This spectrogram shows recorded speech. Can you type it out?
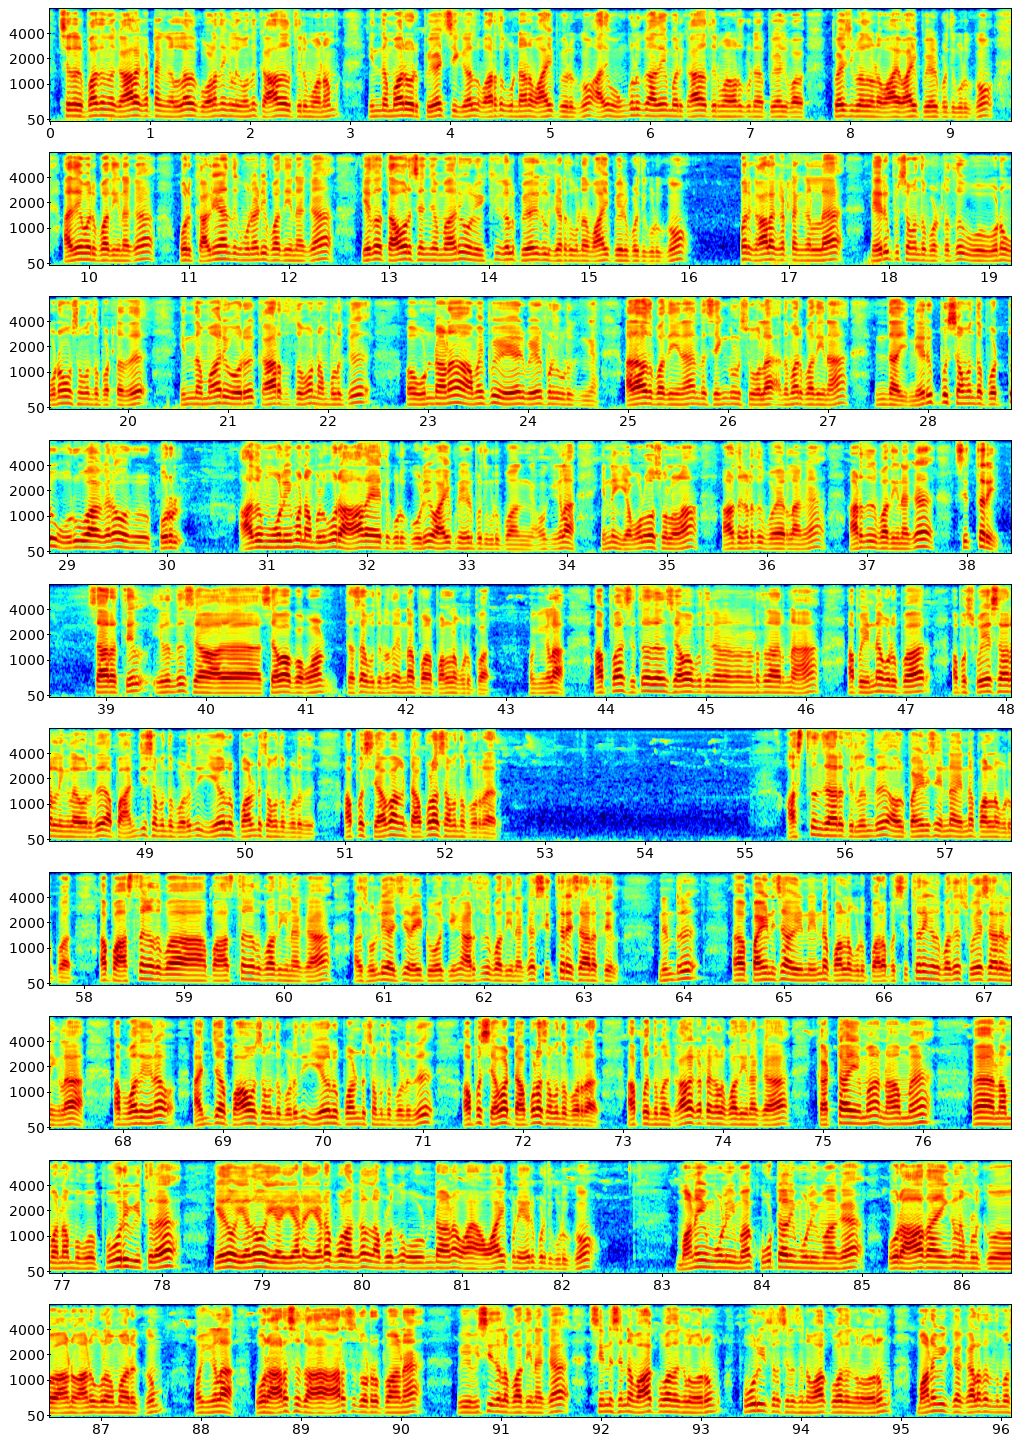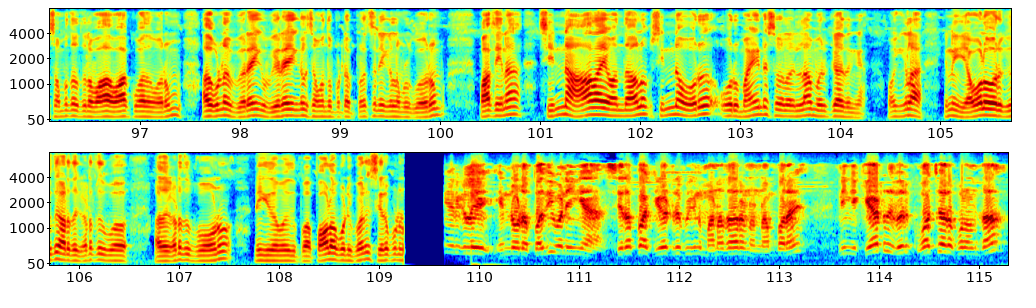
சிலர் பார்த்து இந்த காலகட்டங்களில் குழந்தைங்களுக்கு வந்து காதல் திருமணம் இந்த மாதிரி ஒரு பேச்சுகள் வரதுக்கு உண்டான வாய்ப்பு இருக்கும். அதே உங்களுக்கும் அதே மாதிரி காதல் திருமணம் வரதுக்கு உண்டான பேச்சு வா- வரதுக்கு வாய் வாய்ப்பு ஏற்படுத்தி கொடுக்கும். அதே மாதிரி பார்த்தீங்கன்னாக்கா ஒரு கல்யாணத்துக்கு முன்னாடி பார்த்தீங்கன்னாக்கா ஏதோ தவறு செஞ்ச மாதிரி ஒரு இக்குகள் பேர்கள் கிடைறதுக்கு உண்டான வாய்ப்பு ஏற்படுத்தி கொடுக்கும். மாதிரி காலகட்டங்களில் நெருப்பு சம்மந்தப்பட்டது உ- உணவு உணவு சம்மந்தப்பட்டது இந்த மாதிரி ஒரு காரத்துவம் நம்மளுக்கு உண்டான அமைப்பு ஏற் ஏற்படுத்தி கொடுக்குங்க. அதாவது பார்த்தீங்கன்னா இந்த செங்கல் சூளை அந்த மாதிரி பார்த்தீங்கன்னா இந்த நெருப்பு சம்மந்தப்பட்டு உருவாகிற ஒரு பொருள் அது மூலிமா நம்மளுக்கு ஒரு ஆதாயத்தை கொடுக்கக்கூடிய வாய்ப்பு ஏற்படுத்தி கொடுப்பாங்க. ஓகேங்களா? இன்னும் எவ்வளோ சொல்லலாம். அடுத்த கட்டத்துக்கு போயிடலாங்க. அடுத்தது பார்த்தீங்கன்னாக்கா சித்திரை சாரத்தில் இருந்து செவ்வாய் பகவான் தசாபுத்தினத்தை என்ன ப பலனை கொடுப்பார். ஓகேங்களா? அப்போ சித்திரை செவ்வாபுத்தி நடத்துனாருன்னா அப்போ என்ன கொடுப்பார்? அப்போ சுயசாரம் இல்லைங்களா வருது. அப்போ அஞ்சு சம்மந்தப்படுது ஏழு பன்னெண்டு சம்மந்தப்படுது. அப்போ சேவாங்க டபுளாக சம்மந்தப்படுறார். அஸ்தஞ்சாரத்திலேருந்து அவர் பயணிச்சு என்ன என்ன பலனை கொடுப்பார்? அப்போ அஸ்தங்கத்தை பா அப்போ அஸ்தங்கத்தை பார்த்தீங்கன்னாக்கா அது சொல்லியாச்சு ரைட் ஓகேங்க. அடுத்தது பார்த்தீங்கன்னாக்கா சித்திரை சாரத்தில் நின்று பயணித்து பயணிச்சா அவர் என்ன என்ன பலனை கொடுப்பார்? அப்போ சித்திரைங்கிறது பார்த்தீங்கன்னா சுயசாரம் இல்லைங்களா? அப்போ பார்த்தீங்கன்னா அஞ்சா பாவம் சம்மந்தப்படுது ஏழு பன்னெண்டு சம்மந்தப்படுது அப்போ செவ்வாய் டபுளாக சம்மந்தப்படுறார். அப்போ இந்த மாதிரி காலகட்டங்களில் பார்த்தீங்கன்னாக்கா கட்டாயமாக நாம் நம்ம நம்ம பூர்வீகத்தில் ஏதோ ஏதோ எ- இட இட புலங்கள் நம்மளுக்கு உண்டான வா வாய்ப்பினை ஏற்படுத்தி கொடுக்கும். மனைவி மூலியமாக கூட்டாளி மூலியமாக ஒரு ஆதாயங்கள் நம்மளுக்கு அனு அனுகூலமாக இருக்கும். ஓகேங்களா? ஒரு அரசு அரசு தொடர்பான விஷயத்தில் பார்த்தீங்கன்னாக்கா சின்ன சின்ன வாக்குவாதங்கள் வரும். பூர்வீகத்தில் சின்ன சின்ன வாக்குவாதங்கள் வரும். மனைவி காலத்தில் இந்த சம்மந்தத்தில் வா வாக்குவாதம் வரும். அது கூட விரை விரயங்கள் சம்மந்தப்பட்ட பிரச்சனைகள் நம்மளுக்கு வரும். பார்த்தீங்கன்னா சின்ன ஆதாயம் வந்தாலும் சின்ன ஒரு ஒரு மைனஸ் இல்லாமல் இருக்காதுங்க. ஓகேங்களா? இன்னும் எவ்வளோ இருக்குது? அடுத்த இடத்துக்கு போ அதுக்கு இடத்துக்கு போகணும். நீங்கள் இதை ஃபாலோ பண்ணி பாருங்க. சிறப்பு நேயர்களே என்னோட பதிவை நீங்க சிறப்பா கேட்டிருப்பீங்கன்னு மனதார நான் நம்புறேன் நீங்க கேட்டது வெறும் கோச்சார பலன் தான்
